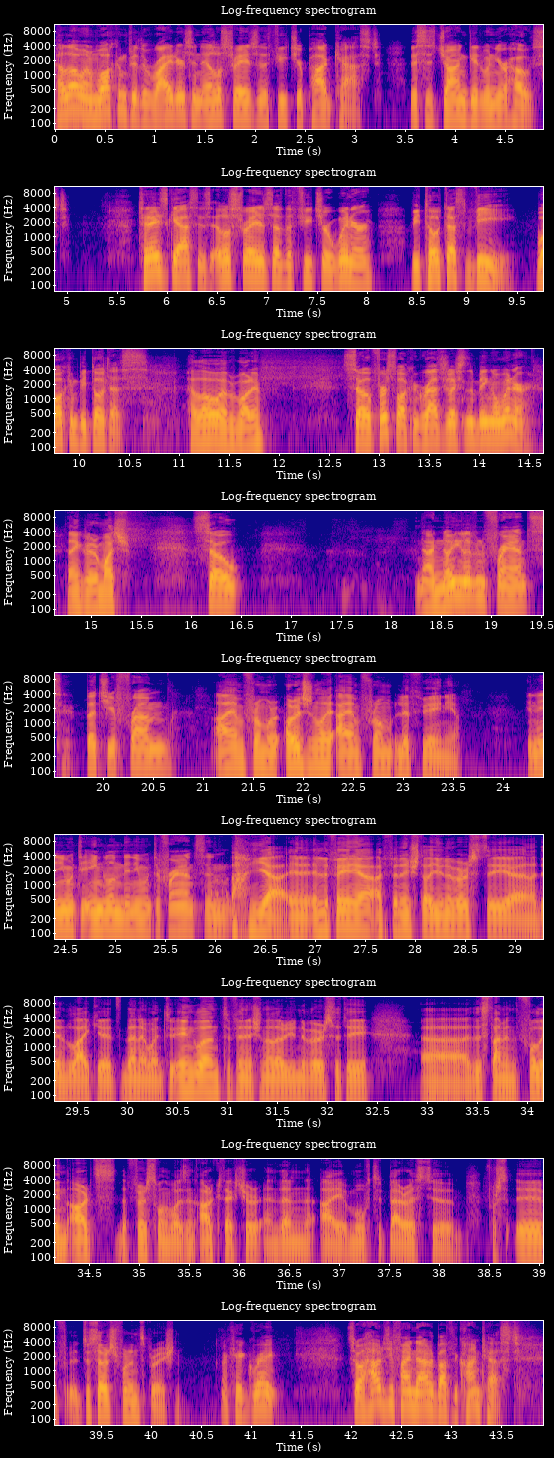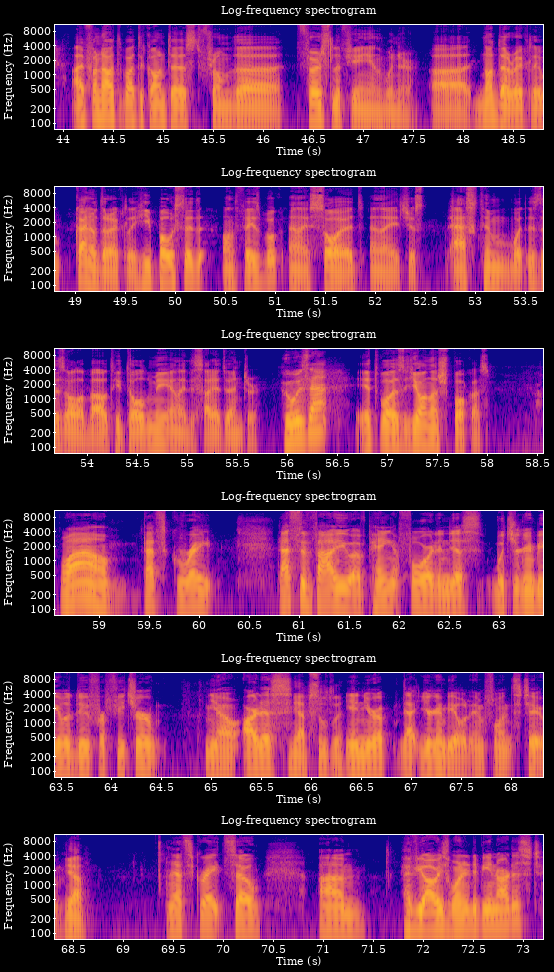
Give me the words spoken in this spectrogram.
Hello, and welcome to the Writers and Illustrators of the Future podcast. This is John Goodwin, your host. Today's guest is Illustrators of the Future winner, Vytautas V. Welcome, Vytautas. Hello, everybody. So, first of all, congratulations on being a winner. Thank you very much. So, now I know you live in France, but you're from, I am from originally. I am from Lithuania. And then you went to England, then you went to France, and Yeah, in, in Lithuania, I finished a university and I didn't like it. Then I went to England to finish another university. Uh, this time in fully in arts. The first one was in architecture, and then I moved to Paris to for, uh, to search for inspiration. okay, great. So, how did you find out about the contest? I found out about the contest from the first Lithuanian winner. Uh, not directly, kind of directly. He posted on Facebook, and I saw it, and I just asked him, "What is this all about?" He told me, and I decided to enter. Who was that? It was Jonas Pokas. Wow, that's great. That's the value of paying it forward and just what you're going to be able to do for future, you know, artists Yeah, absolutely. in Europe that you're going to be able to influence too. Yeah. That's great. So, um, have you always wanted to be an artist?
